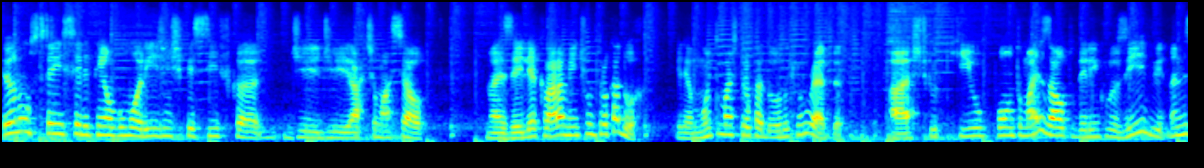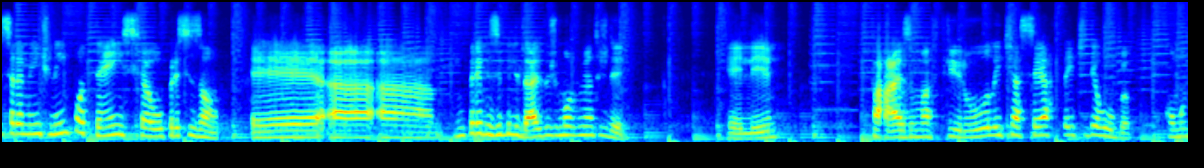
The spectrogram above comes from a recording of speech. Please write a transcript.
eu não sei se ele tem alguma origem específica de, de arte marcial, mas ele é claramente um trocador. Ele é muito mais trocador do que um Raptor. Acho que o ponto mais alto dele, inclusive, não é necessariamente nem potência ou precisão, é a, a imprevisibilidade dos movimentos dele. Ele faz uma firula e te acerta e te derruba, como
